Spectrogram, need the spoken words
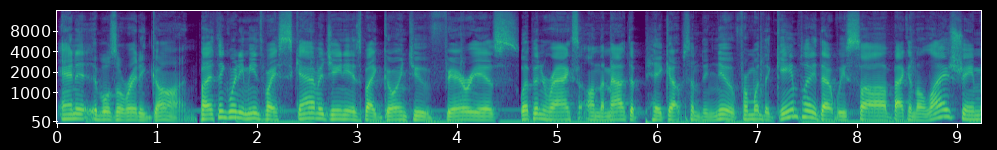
and it, it was already gone. But I think what he means by scavenging is by going to various weapon racks on the map to pick up something new. From what the gameplay that we saw back in the live stream,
